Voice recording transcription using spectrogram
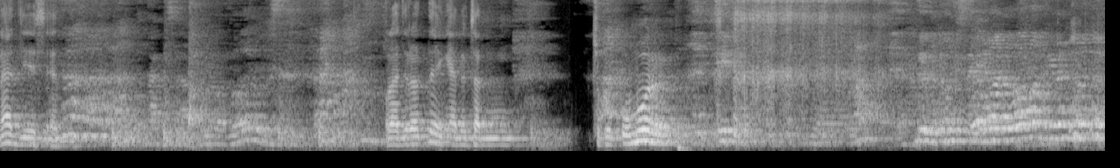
najis ya. Ulah jero teh anu can cukup umur.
